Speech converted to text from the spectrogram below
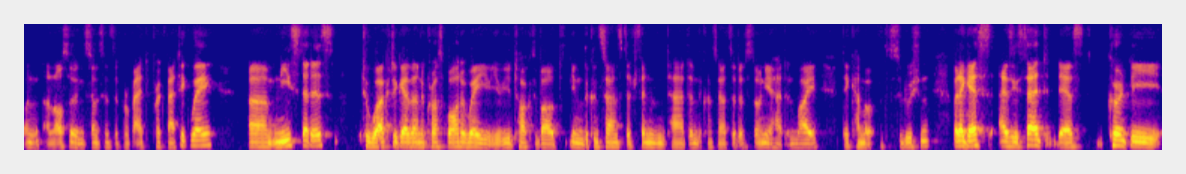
and, also in some sense a pragmatic way, um, NIIS that is, to work together in a cross-border way. You, you, talked about you know the concerns that Finland had and the concerns that Estonia had and why they come up with a solution. But I guess, as you said, there's currently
